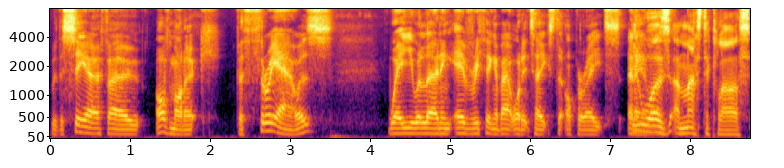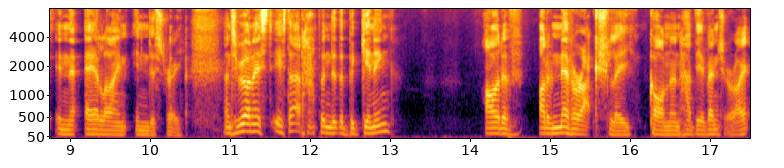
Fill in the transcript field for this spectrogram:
with the CFO of Monarch for three hours, where you were learning everything about what it takes to operate. An it airline. was a masterclass in the airline industry. And to be honest, if that had happened at the beginning, I would have I'd have never actually gone and had the adventure, right?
